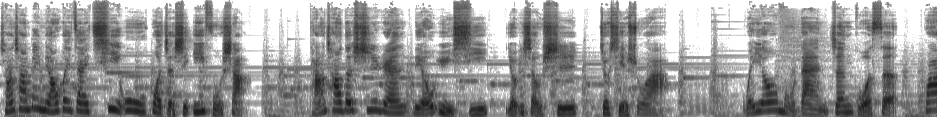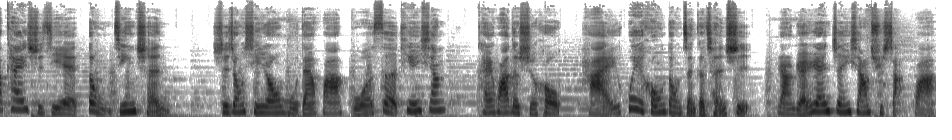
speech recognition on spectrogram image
常常被描绘在器物或者是衣服上。唐朝的诗人刘禹锡有一首诗，就写说啊：“唯有牡丹真国色，花开时节动京城。”诗中形容牡丹花国色天香，开花的时候。还会轰动整个城市，让人人争相去赏花，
